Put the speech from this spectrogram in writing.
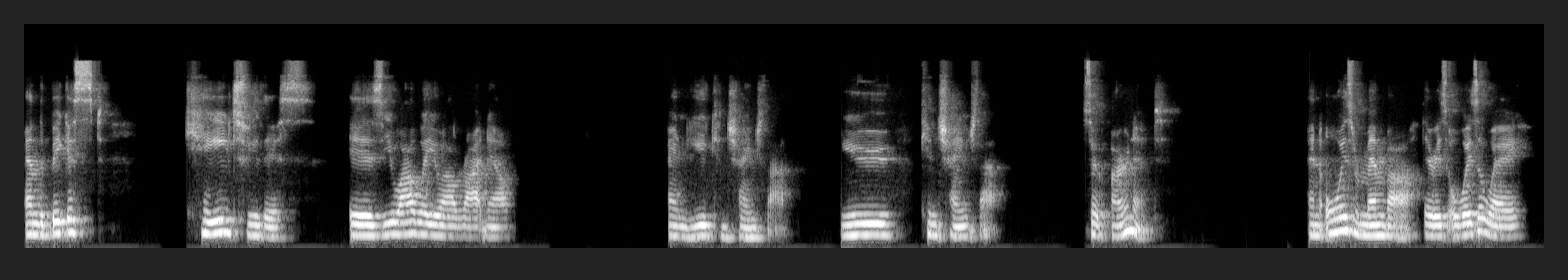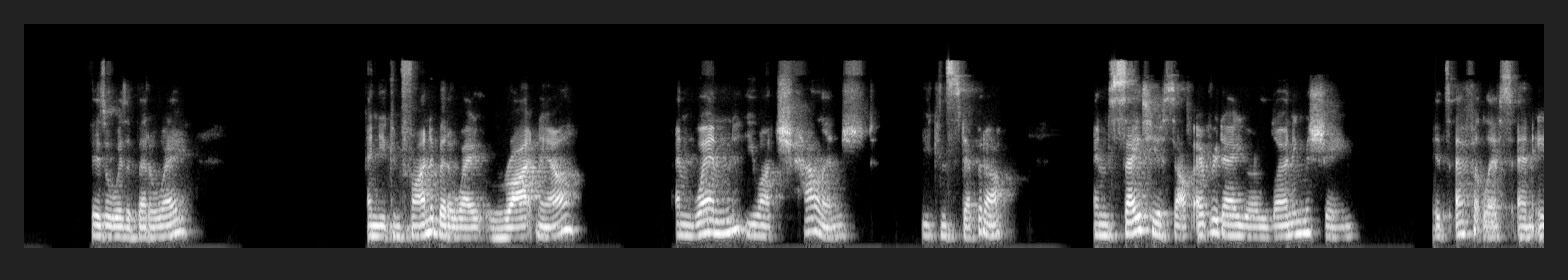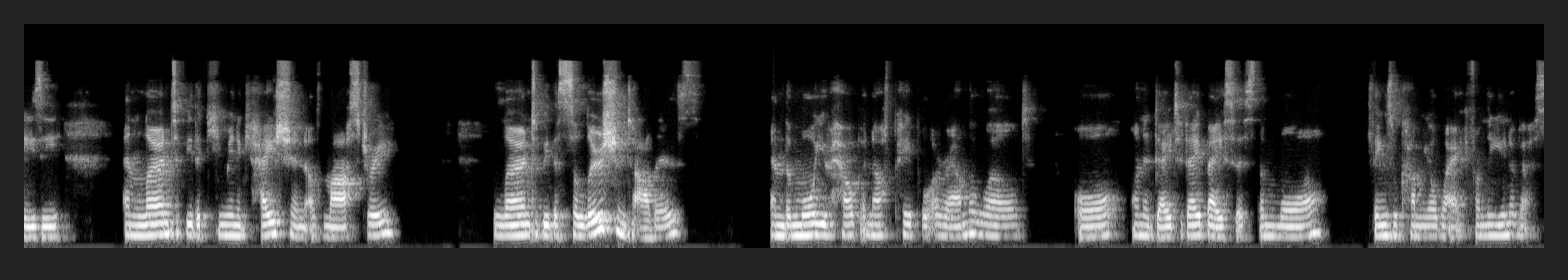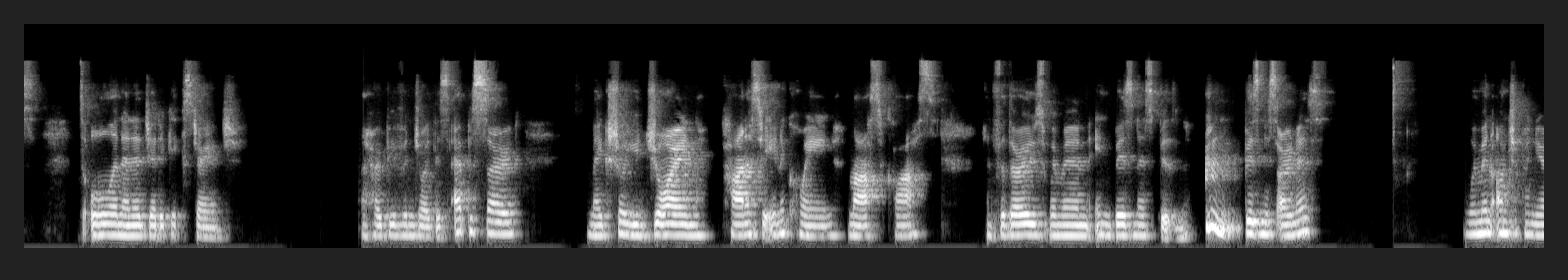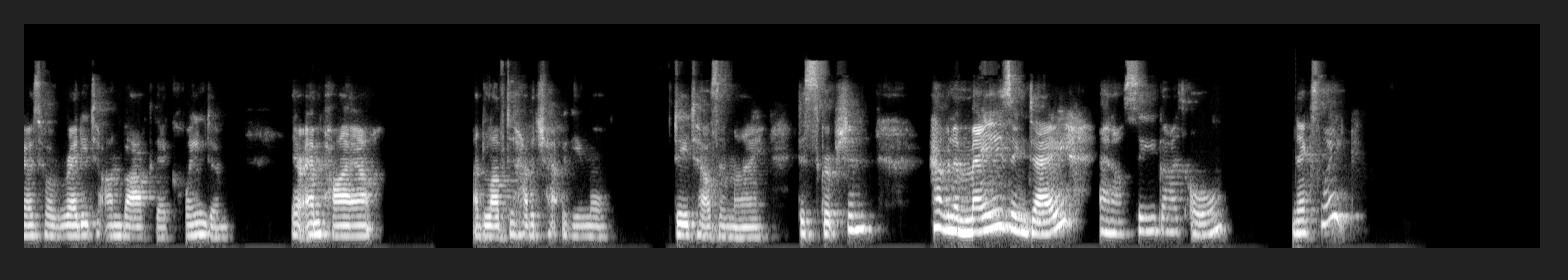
And the biggest key to this is you are where you are right now and you can change that. You can change that. So own it. And always remember there is always a way, there's always a better way. And you can find a better way right now. And when you are challenged, you can step it up and say to yourself every day, you're a learning machine. It's effortless and easy and learn to be the communication of mastery, learn to be the solution to others. And the more you help enough people around the world or on a day to day basis, the more things will come your way from the universe. It's all an energetic exchange. I hope you've enjoyed this episode. Make sure you join Harness Your Inner Queen Masterclass. And for those women in business, business, business owners, women entrepreneurs who are ready to embark their queendom, their empire. I'd love to have a chat with you more. Details in my description. Have an amazing day, and I'll see you guys all next week.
